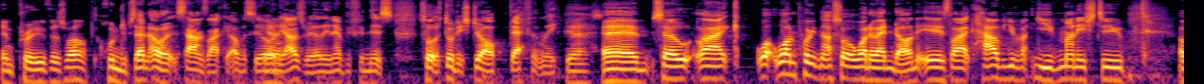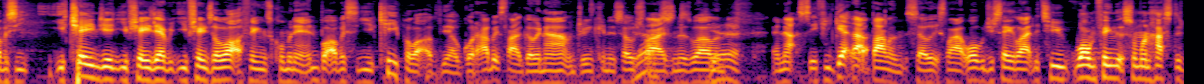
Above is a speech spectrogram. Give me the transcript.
improve as well. hundred percent. Oh, it sounds like it obviously already Yeah. has really, and everything that's sort of done its job, definitely. Yes. Um, so, like, what one point that I sort of want to end on is like how have you you've managed to, obviously, you're changing, you've changed every, you've changed a lot of things coming in, but obviously you keep a lot of you know good habits like going out and drinking and socialising Yes, as well, yeah. and and that's if you get that balance. So it's like, what would you say, like the two one thing that someone has to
